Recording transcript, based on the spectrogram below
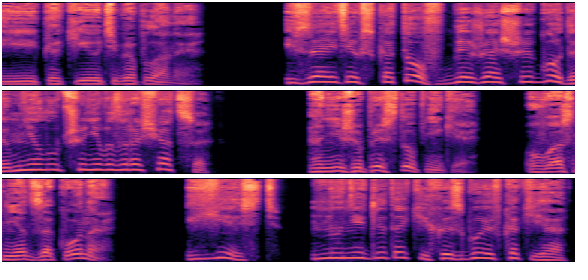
«И какие у тебя планы?» «Из-за этих скотов в ближайшие годы мне лучше не возвращаться». «Они же преступники. У вас нет закона?» «Есть, но не для таких изгоев, как я.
